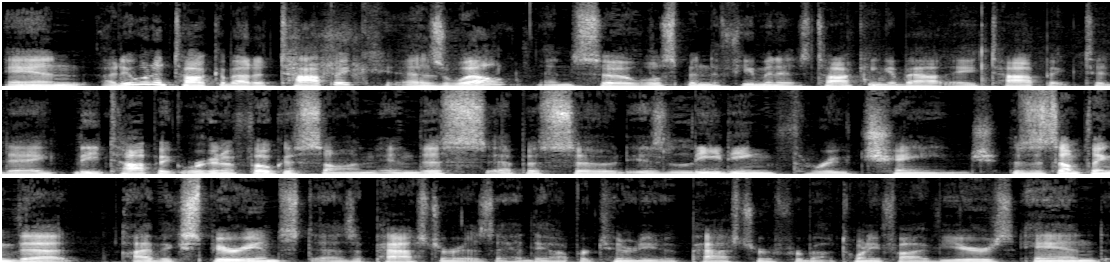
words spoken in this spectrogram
And I do want to talk about a topic as well. And so we'll spend a few minutes talking about a topic today. The topic we're going to focus on in this episode is leading through change. This is something that I've experienced as a pastor, as I had the opportunity to pastor for about 25 years. And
